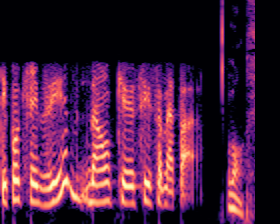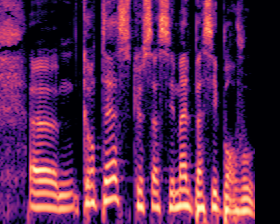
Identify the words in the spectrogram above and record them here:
t'es pas crédible. Donc, euh, c'est ça ma peur. Bon, euh, quand est-ce que ça s'est mal passé pour vous?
